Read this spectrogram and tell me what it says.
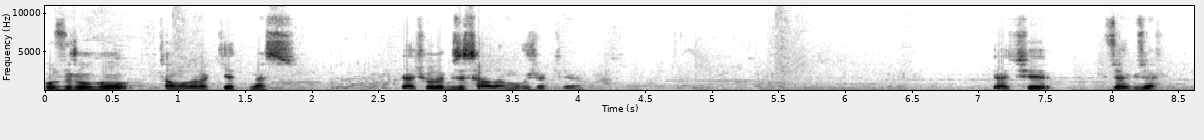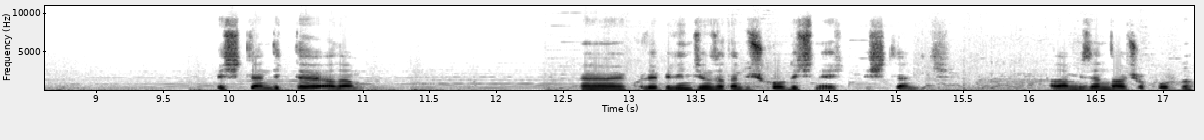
buz ruhu tam olarak yetmez. Gerçi o da bizi sağlam vuracak ya. Gerçi güzel güzel. Eşitlendik de adam eee, kule bilincinin zaten düşük olduğu için eş- eşitlendik. Adam bizden daha çok vurdu.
